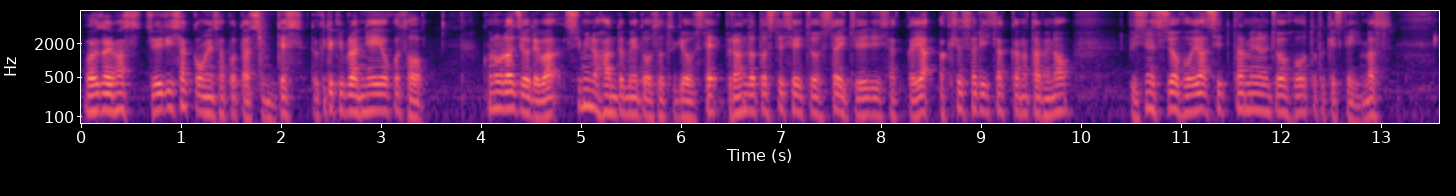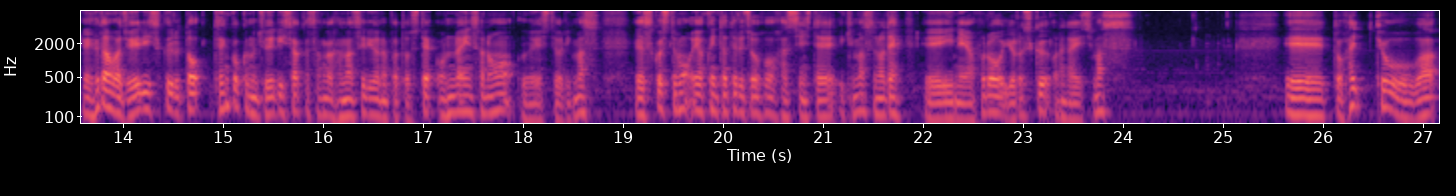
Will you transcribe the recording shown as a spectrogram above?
おはようございます。ジュエリー作家応援サポーターシンです。ドキドキブランドにへようこそ。このラジオでは趣味のハンドメイドを卒業してブランドとして成長したいジュエリー作家やアクセサリー作家のためのビジネス情報や知ったための情報をお届けしています。えー、普段はジュエリースクールと全国のジュエリー作家さんが話せるような場としてオンラインサロンを運営しております。えー、少しでもお役に立てる情報を発信していきますので、えー、いいねやフォローよろしくお願いします。えっ、と、はい、今日は、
